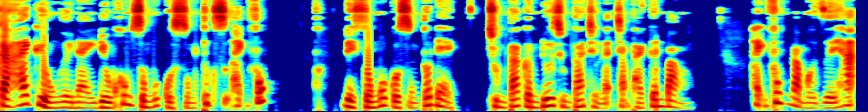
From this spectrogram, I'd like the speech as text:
Cả hai kiểu người này đều không sống một cuộc sống thực sự hạnh phúc. Để sống một cuộc sống tốt đẹp, chúng ta cần đưa chúng ta trở lại trạng thái cân bằng. Hạnh phúc nằm ở giới hạn.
